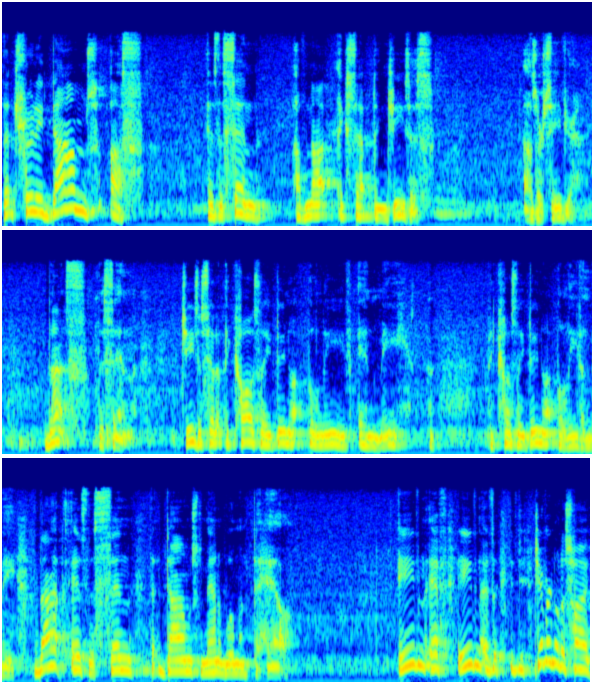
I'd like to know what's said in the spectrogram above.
that truly damns us is the sin of not accepting Jesus as our Savior. That's the sin. Jesus said it because they do not believe in me. Because they do not believe in me. That is the sin that damns men and women to hell. Even if, even if, do you ever notice how,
